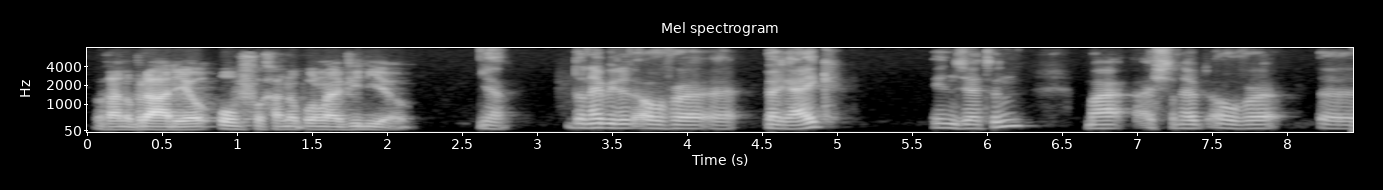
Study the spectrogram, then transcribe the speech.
we gaan op radio of we gaan op online video. Ja, dan heb je het over uh, bereik inzetten. Maar als je dan hebt over uh,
